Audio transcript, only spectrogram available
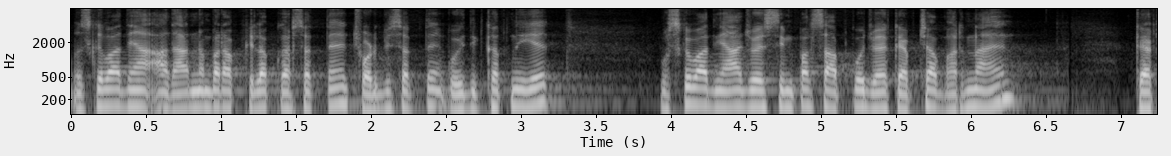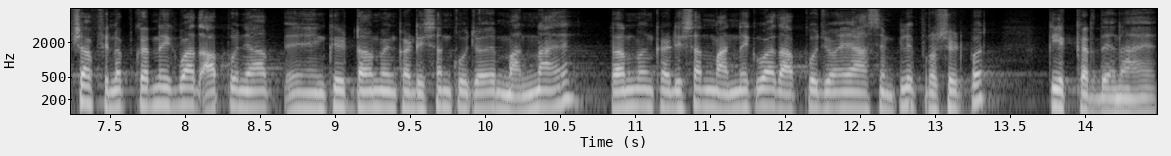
उसके बाद यहाँ आधार नंबर आप फिलअप कर सकते हैं, छोड़ भी सकते हैं, कोई दिक्कत नहीं है। उसके बाद यहाँ जो है सिंपल सा आपको जो है कैप्चा भरना है। कैप्चा फिलअप करने के बाद आपको यहाँ इनके टर्म एंड कंडीशन को जो है मानना है। टर्म एंड कंडीशन मानने के बाद आपको जो है यहाँ सिंपली प्रोसीड पर क्लिक कर देना है।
